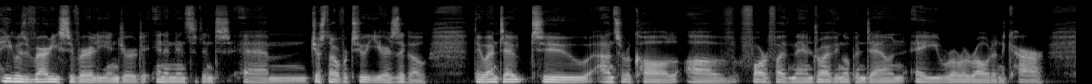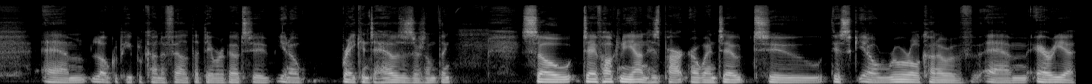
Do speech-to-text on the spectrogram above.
he was very severely injured in an incident um, just over two years ago. They went out to answer a call of four or five men driving up and down a rural road in a car. Um, local people kind of felt that they were about to, you know, break into houses or something. So Dave Hockney and his partner went out to this, you know, rural kind of um, area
